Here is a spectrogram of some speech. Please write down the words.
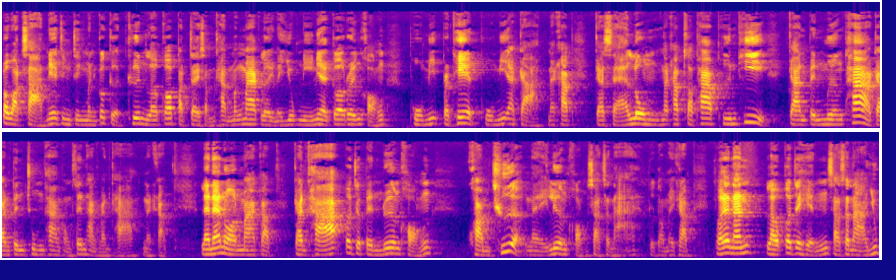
ประวัติศาสตร์เนี่ยจริง ๆ มันก็เกิดขึ้นแล้วก็ปัจจัยสำคัญมาก ๆ เลยในยุคนี้เนี่ยก็เรื่องของภูมิประเทศ ภูมิอากาศนะครับกระแสลมนะครับสภาพพื้นที่การเป็นเมืองท่าการเป็นชุมทางของเส้นทางการค้านะครับ และแน่นอนมากับการค้าก็จะเป็นเรื่องของความเชื่อในเรื่องของศาสนาถูกต้องไหมครับ เพราะฉะนั้นเราก็จะเห็นศาสนายุค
